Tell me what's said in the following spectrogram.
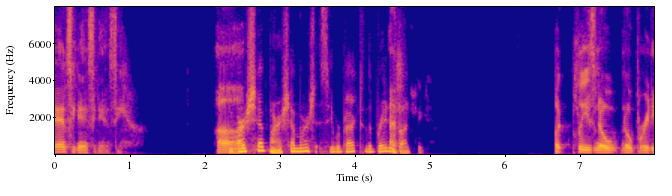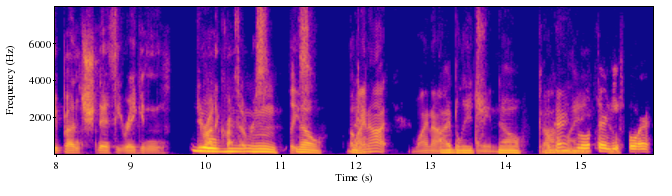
Nancy, Nancy, Nancy. Uh, Marcia, Marcia, Marcia. See, we're back to the Brady Bunch. again. But please, no, no Brady Bunch, Nancy Reagan. Erotic crossovers, Mm, please. No. Why no. not? Why not? I bleach. I mean, no. God okay. almighty, Rule 34.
